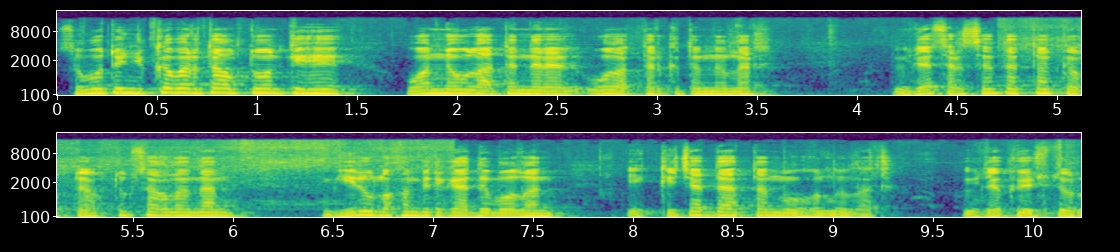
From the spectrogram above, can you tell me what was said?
Собутуньюкка бартал тон кеһи уанна улатын нерер улаттар кытыннылар. Үле сарсы даттан көктөктүк сагланан бир улахан бригады болан икки чардаттан мухыллылар. Үле көстөр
